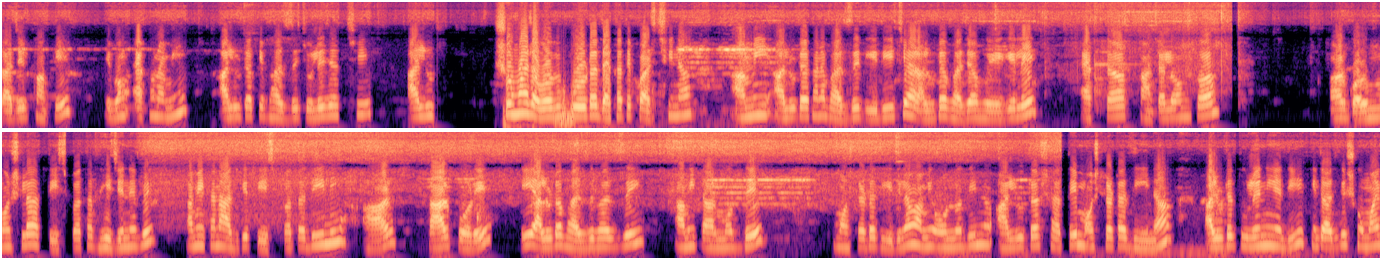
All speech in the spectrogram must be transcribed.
কাজের ফাঁকে এবং এখন আমি আলুটাকে ভাজতে চলে যাচ্ছি। আলু সময়ের অভাবে পুরোটা দেখাতে পারছি না। আমি আলুটা এখানে ভাজতে দিয়ে দিয়েছি আর আলুটা ভাজা হয়ে গেলে একটা কাঁচা লঙ্কা আর গরম মশলা তেজপাতা ভেজে নেবে। আমি এখানে আজকে তেজপাতা দিইনি আর তারপরে এই আলুটা ভাজতে ভাজতেই আমি তার মধ্যে মশলাটা দিয়ে দিলাম। আমি অন্যদিন আলুটার সাথে মশলাটা দিই না। আলুটা তুলে নিয়ে দিই, কিন্তু আজকে সময়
